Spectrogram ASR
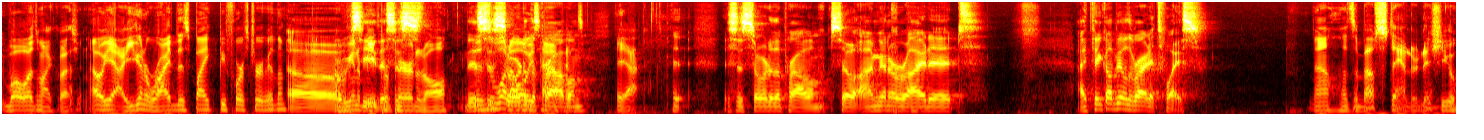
what was my question? Oh yeah, are you gonna ride this bike before straight rhythm? Oh, are we gonna see, be prepared is- at all? this is what sort of the problem. happens. Yeah. This is sort of the problem. So I'm gonna ride it. I think I'll be able to ride it twice, Well, that's about standard issue.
